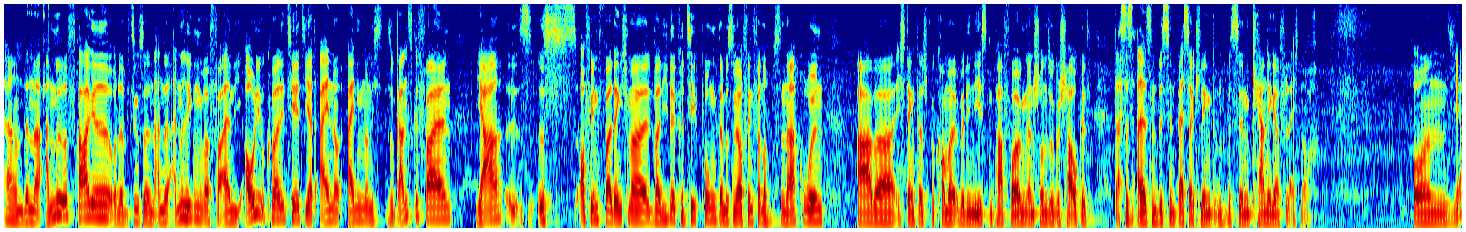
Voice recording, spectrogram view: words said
Ähm, dann eine andere Frage oder beziehungsweise eine andere Anregung war vor allem die Audioqualität. Die hat ein, einigen noch nicht so ganz gefallen. Ja, es ist auf jeden Fall, denke ich mal, ein valider Kritikpunkt. Da müssen wir auf jeden Fall noch ein bisschen nachholen. Aber ich denke, das bekommen wir über die nächsten paar Folgen dann schon so geschaukelt, dass es alles ein bisschen besser klingt und ein bisschen kerniger vielleicht noch. Und ja,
